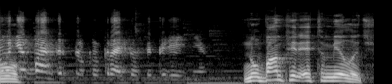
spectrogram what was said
О. у нее бампер только красился передний. Но бампер это мелочь.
